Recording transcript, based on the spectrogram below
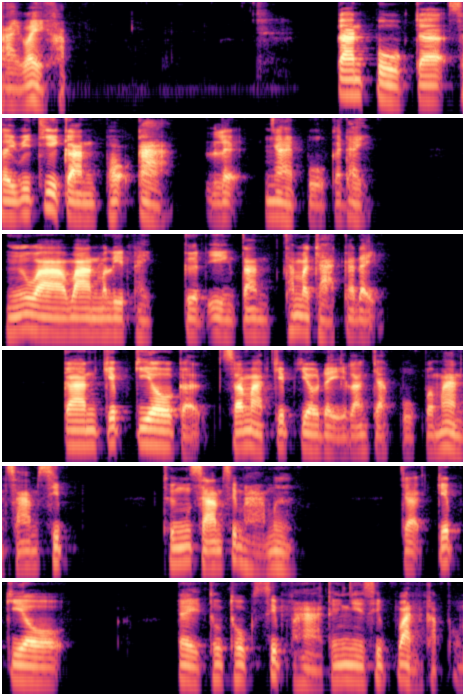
ตายไว้ครับ การปลูกจะใส่วิธีการเพาะกาและง่ายปลูกก็ได้หรือว่าวานมะลิให้เกิดเองตามธรรมชาติก็ได้ การเก็บเกี่ยวก็ สามารถเก็บเกี่ยวได้หลังจากปลูกประมาณ 30 ถึง 35 มือ จะเก็บเกี่ยวได้ทุกๆ15ถึง 20 วันครับผม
